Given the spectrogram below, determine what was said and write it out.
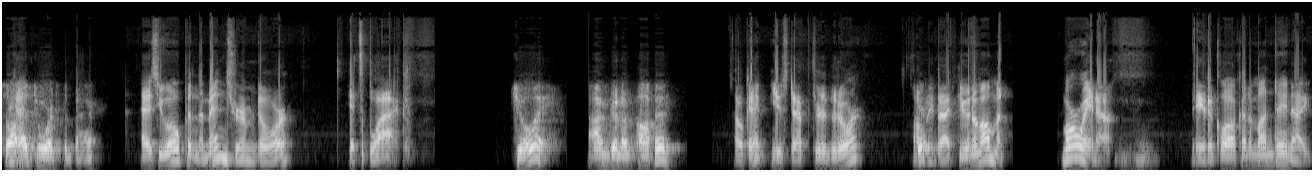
So I'll Okay. head towards the back. As you open the men's room door, it's black. Joy. I'm gonna pop in. Okay, you step through the door. I'll Yep. be back to you in a moment. Morwhenna, 8 o'clock on a Monday night.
